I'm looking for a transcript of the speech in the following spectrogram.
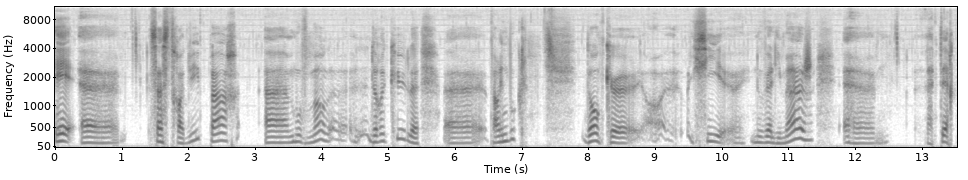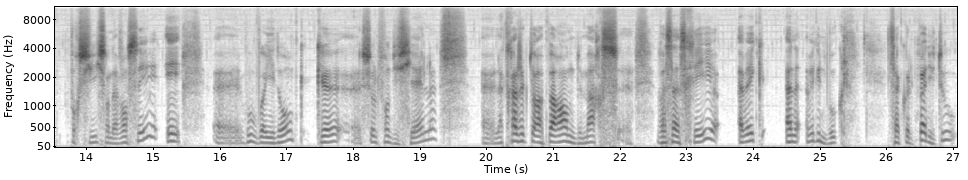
et euh, ça se traduit par un mouvement de recul, euh, par une boucle. Donc ici, nouvelle image, la Terre poursuit son avancée et vous voyez donc que euh, sur le fond du ciel, euh, la trajectoire apparente de Mars euh, va s'inscrire avec, avec une boucle. Ça colle pas du tout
